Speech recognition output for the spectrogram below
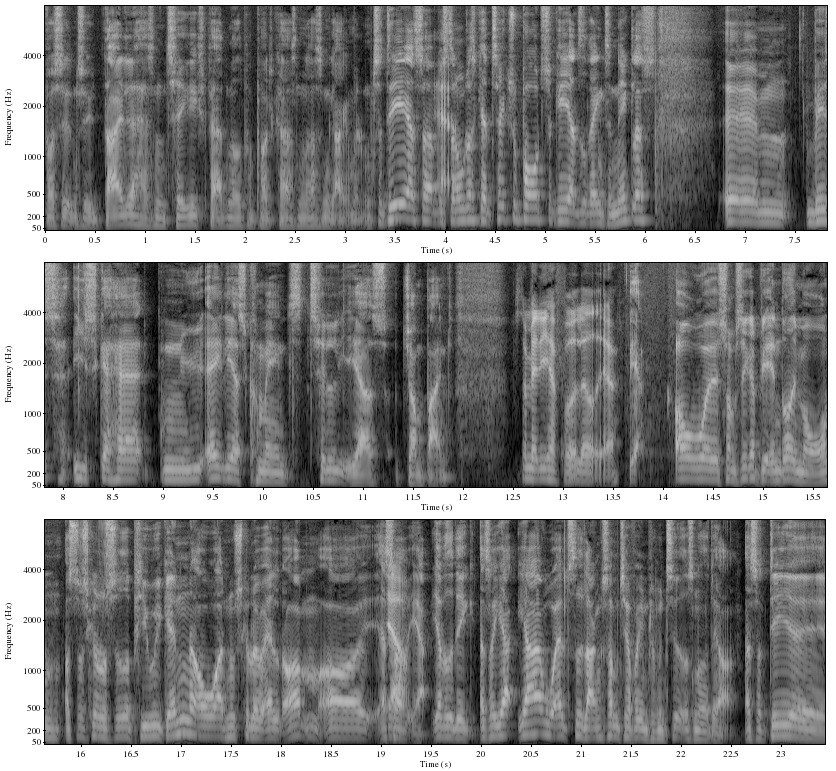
for sindssygt. Dejligt at have sådan en tech-ekspert med på podcasten også en gang imellem. Så det er altså, hvis der er nogen, der skal have tech-support, så kan I altid ringe til Niklas. Øhm, hvis I skal have den nye alias command til jeres jump bind. Som jeg lige har fået lavet, ja. Ja. Og øh, som sikkert bliver ændret i morgen. Og så skal du sidde og pive igen over, at nu skal du lave alt om. Og altså, ja. Ja. jeg ved det ikke. Altså, jeg, jeg er jo altid langsom til at få implementeret sådan noget der. Altså, det, øh, jeg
